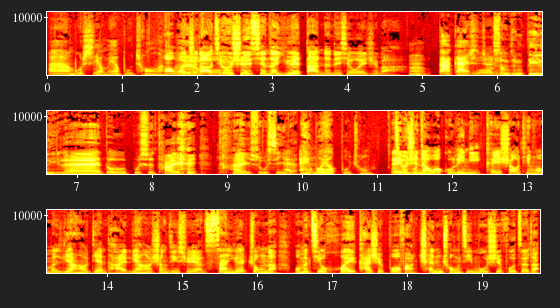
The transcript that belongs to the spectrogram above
啊、牧师有没有补充啊？哦，我知道，就是现在约旦的那些位置吧。嗯，大概是这里。我圣经地理呢都不是太 太熟悉的。哎，我有补充，哎就是呢，我鼓励你可以收听我们良友电台良友圣经学院。三月中呢，我们就会开始播放陈崇基牧师负责的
